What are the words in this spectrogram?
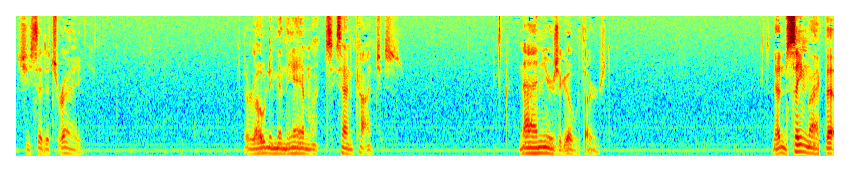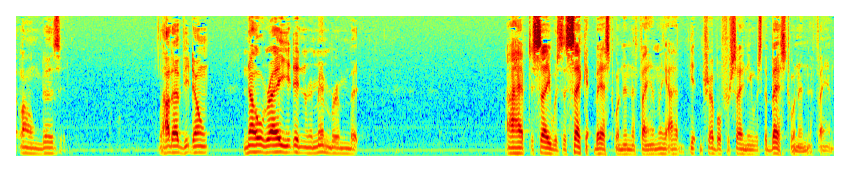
She said, It's Ray. They're loading him in the ambulance. He's unconscious. Nine years ago Thursday. Doesn't seem like that long, does it? A lot of you don't know Ray, you didn't remember him, but I have to say was the second best one in the family. I'd get in trouble for saying he was the best one in the family.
